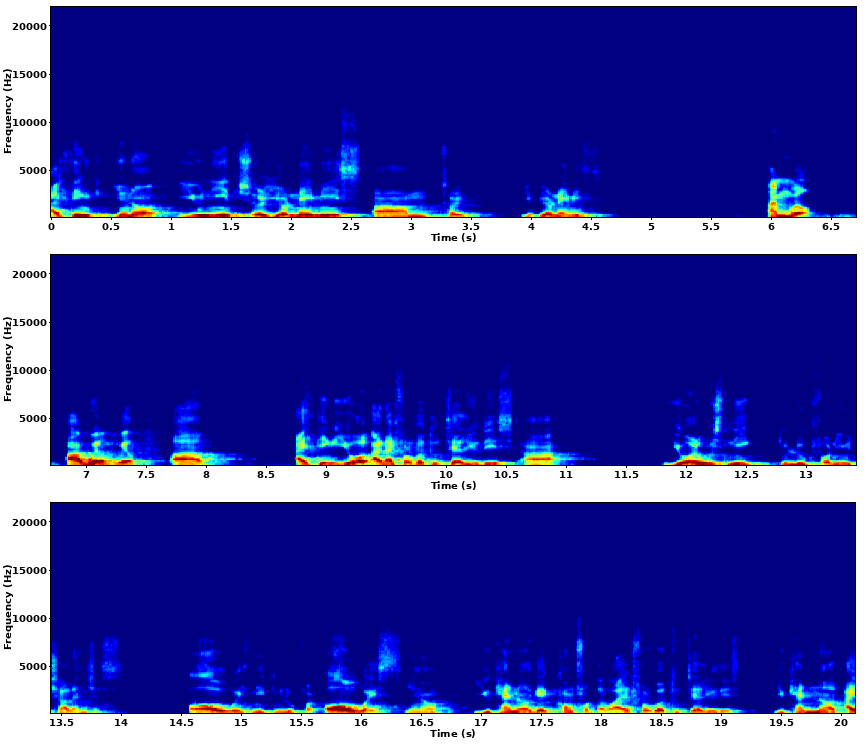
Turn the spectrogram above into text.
I think you know you need. Sure, your name is um, sorry. Your name is. I'm Will. Ah, Will. Will. Uh, I think you all, and I forgot to tell you this. Uh, you always need to look for new challenges. Always need to look for always. You know, you cannot get comfortable. I forgot to tell you this. You cannot. I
